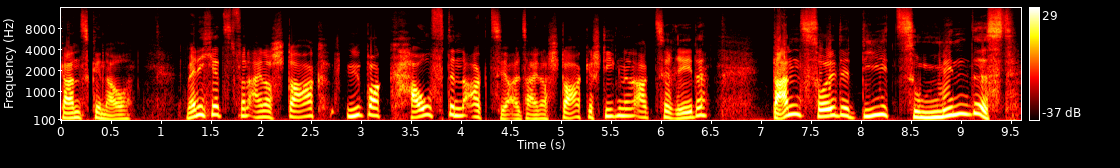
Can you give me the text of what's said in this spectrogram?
ganz genau? Wenn ich jetzt von einer stark überkauften Aktie, also einer stark gestiegenen Aktie rede, dann sollte die zumindest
